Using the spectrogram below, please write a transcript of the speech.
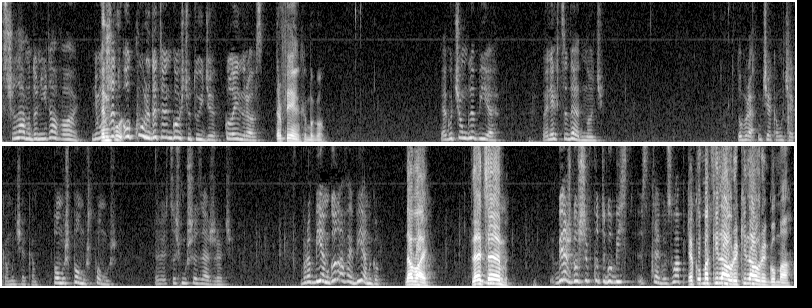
Strzelamy do nich, dawaj. Nie Ten może... O kurde, ten gościu tu idzie. Kolejny raz. Trafiłem chyba go. Ja go ciągle biję. Ja nie chcę dednąć. Dobra, uciekam, uciekam, uciekam. Pomóż, pomóż, pomóż. E, Coś muszę zeżreć. Dobra, bijem go, dawaj, bijem go. Dawaj. Lecem. Bierz go szybko, tego bij z, z tego, złap. Jako ma kilaury, kilaury go ma.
